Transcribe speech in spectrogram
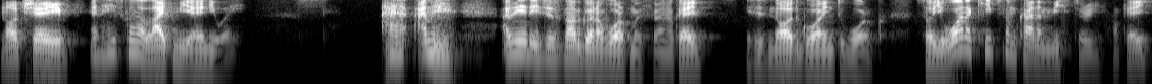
not shave, and he's gonna like me anyway. I, I mean, I mean, it's just not gonna work, my friend. Okay, this is not going to work. So you wanna keep some kind of mystery. Okay,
